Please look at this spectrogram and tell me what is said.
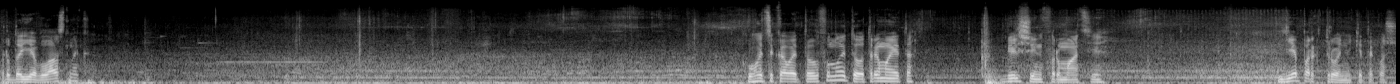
Продає власник. Кого цікавить, телефонуйте, отримаєте більше інформації. Є парктроніки також.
